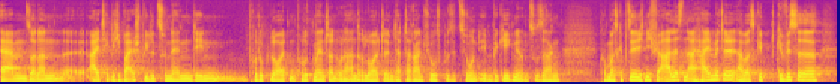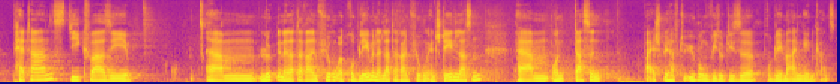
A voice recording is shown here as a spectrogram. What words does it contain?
ähm, sondern äh, alltägliche Beispiele zu nennen, denen Produktleuten, Produktmanagern oder andere Leute in lateralen Führungspositionen eben begegnen und zu sagen, guck mal, es gibt sicherlich nicht für alles ein Allheilmittel, aber es gibt gewisse Patterns, die quasi ähm, Lücken in der lateralen Führung oder Probleme in der lateralen Führung entstehen lassen. Ähm, und das sind beispielhafte Übungen, wie du diese Probleme angehen kannst.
